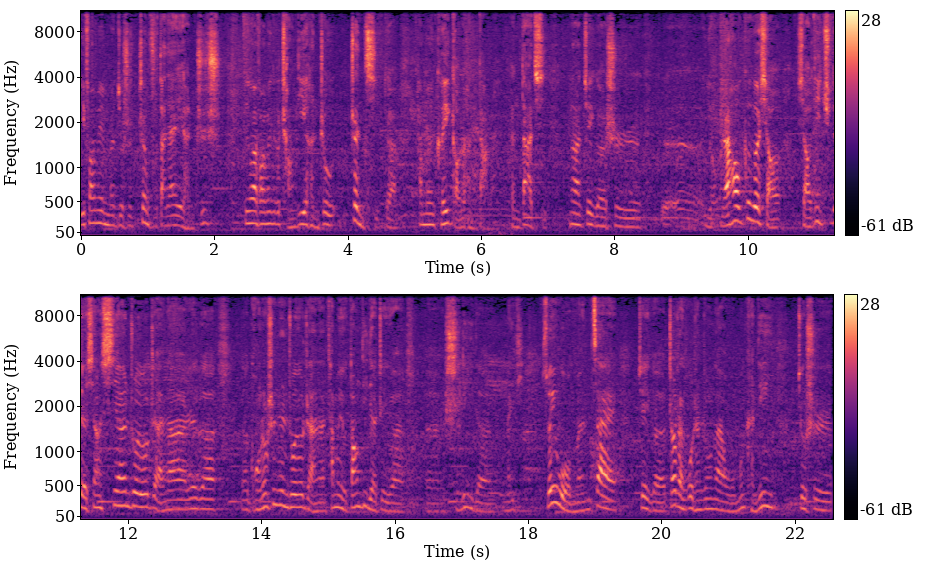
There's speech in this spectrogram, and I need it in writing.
一方面嘛，就是政府大家也很支持；另外一方面，这个场地也很正正气，对吧？他们可以搞得很大，很大气。那这个是呃有，然后各个小小地区的，像西安桌游展呐、这个呃广州、深圳桌游展呢，他们有当地的这个呃实力的媒体，所以我们在这个招展过程中呢，我们肯定就是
